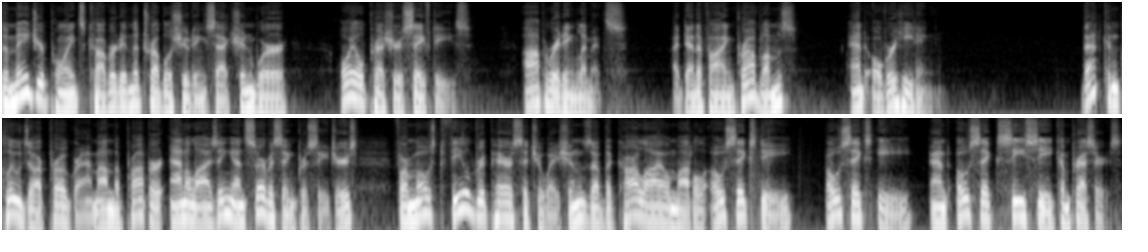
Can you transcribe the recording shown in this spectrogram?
The major points covered in the troubleshooting section were oil pressure safeties, operating limits, identifying problems, and overheating. That concludes our program on the proper analyzing and servicing procedures for most field repair situations of the Carlyle Model 06D, 06E, and 06cc compressors.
